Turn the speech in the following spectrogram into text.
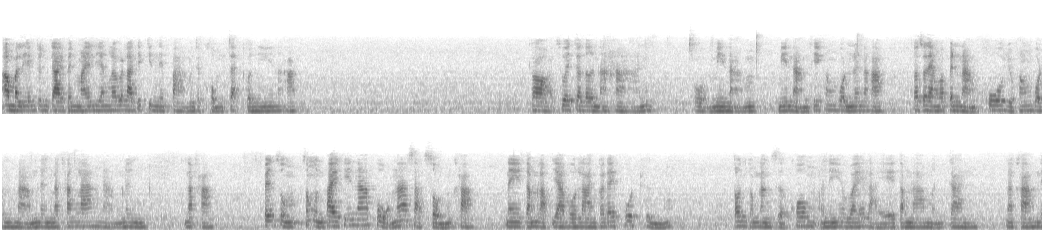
เอามาเลี้ยงจนกลายเป็นไม้เลี้ยงแล้วเวลาที่กินในป่ามันจะขมจัดกว่านี้นะคะ ก็ช่วยเจริญอาหาร โอ้มีหนามมีหนามที่ข้างบนด้วยนะคะ ก็แสดงว่าเป็นหนามคู่อยู่ข้างบนหนามหนึ่งและข้างล่างหนามหนึ่งนะคะ เป็นสมสมุนไพรที่น่าปลูกน่าสะสมค่ะ ในตำรับยาโบราณก็ได้พูดถึงต้นกำลังเสือโค้งอันนี้ไว้หลายตำราเหมือนกันนะคะ ใน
